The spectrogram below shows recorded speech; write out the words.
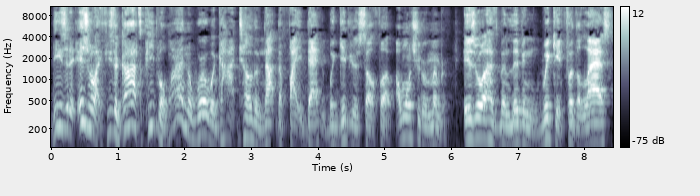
these are the Israelites. These are God's people. Why in the world would God tell them not to fight back, but give yourself up? I want you to remember, Israel has been living wicked for the last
